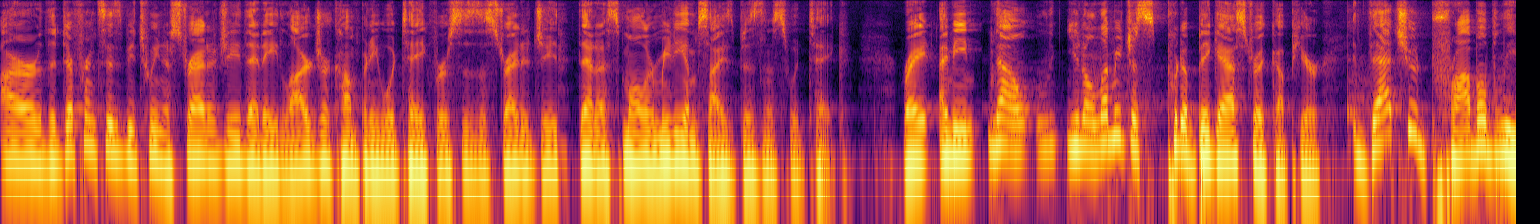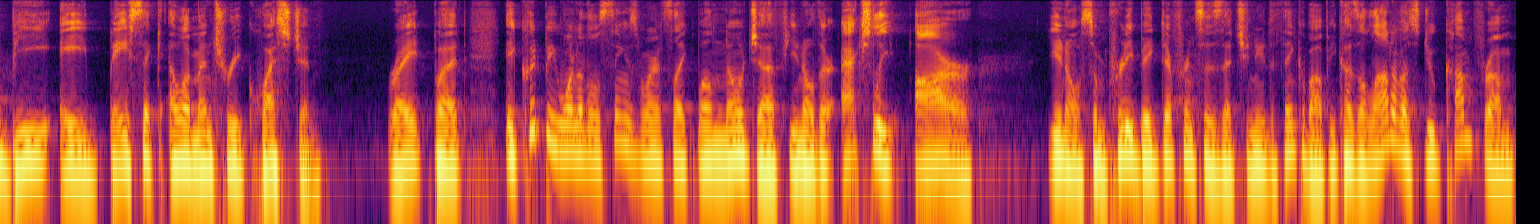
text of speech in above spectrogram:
Are the differences between a strategy that a larger company would take versus a strategy that a smaller, medium sized business would take? right? I mean, now, you know, let me just put a big asterisk up here. That should probably be a basic elementary question, right? But it could be one of those things where it's like, well, no, Jeff, you know, there actually are you know some pretty big differences that you need to think about because a lot of us do come from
